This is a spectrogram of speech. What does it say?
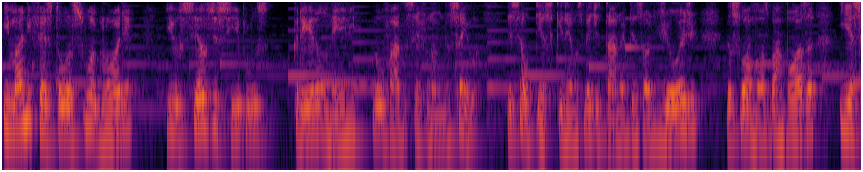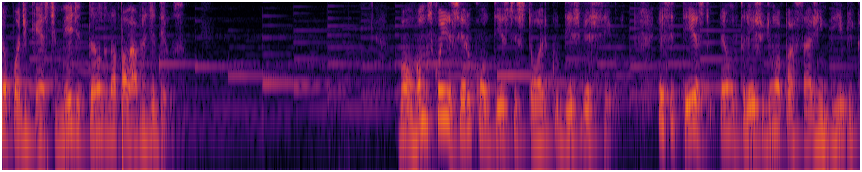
e manifestou a sua glória, e os seus discípulos creram nele. Louvado seja o nome do Senhor. Esse é o texto que iremos meditar no episódio de hoje. Eu sou Amós Barbosa e este é o podcast Meditando na Palavra de Deus. Bom, vamos conhecer o contexto histórico deste versículo. Esse texto é um trecho de uma passagem bíblica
